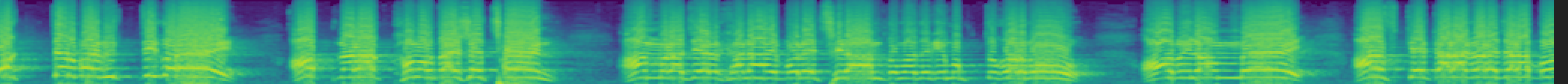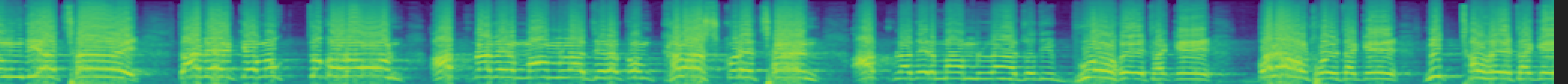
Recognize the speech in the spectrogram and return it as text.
রক্তের উপর ভিত্তি করে আপনারা ক্ষমতা এসেছেন। আমরা জেলখানায় বলেছিলাম, তোমাদেরকে মুক্ত করব। অবিলম্বে আজকে কারাগারে যারা বন্দী আছে, তাদেরকে মুক্ত করুন। আপনাদের মামলা যেরকম খালাস করেছেন, আপনাদের মামলা যদি ভুয়ো হয়ে থাকে বানাউট হয়ে থাকে, মিথ্যা হয়ে থাকে,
